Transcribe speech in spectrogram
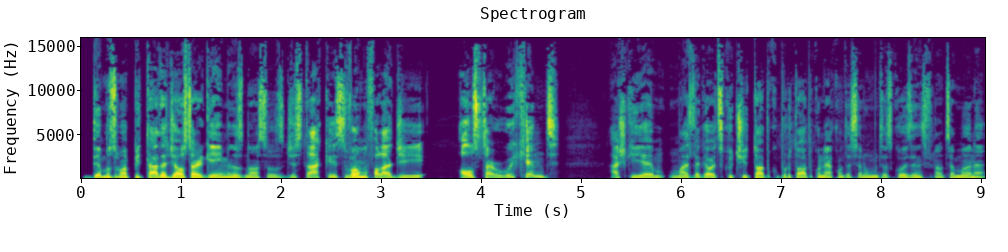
Demos uma pitada de All-Star Game nos nossos destaques. Vamos falar de All-Star Weekend. Acho que é mais legal discutir tópico por tópico, né? Aconteceram muitas coisas nesse final de semana.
